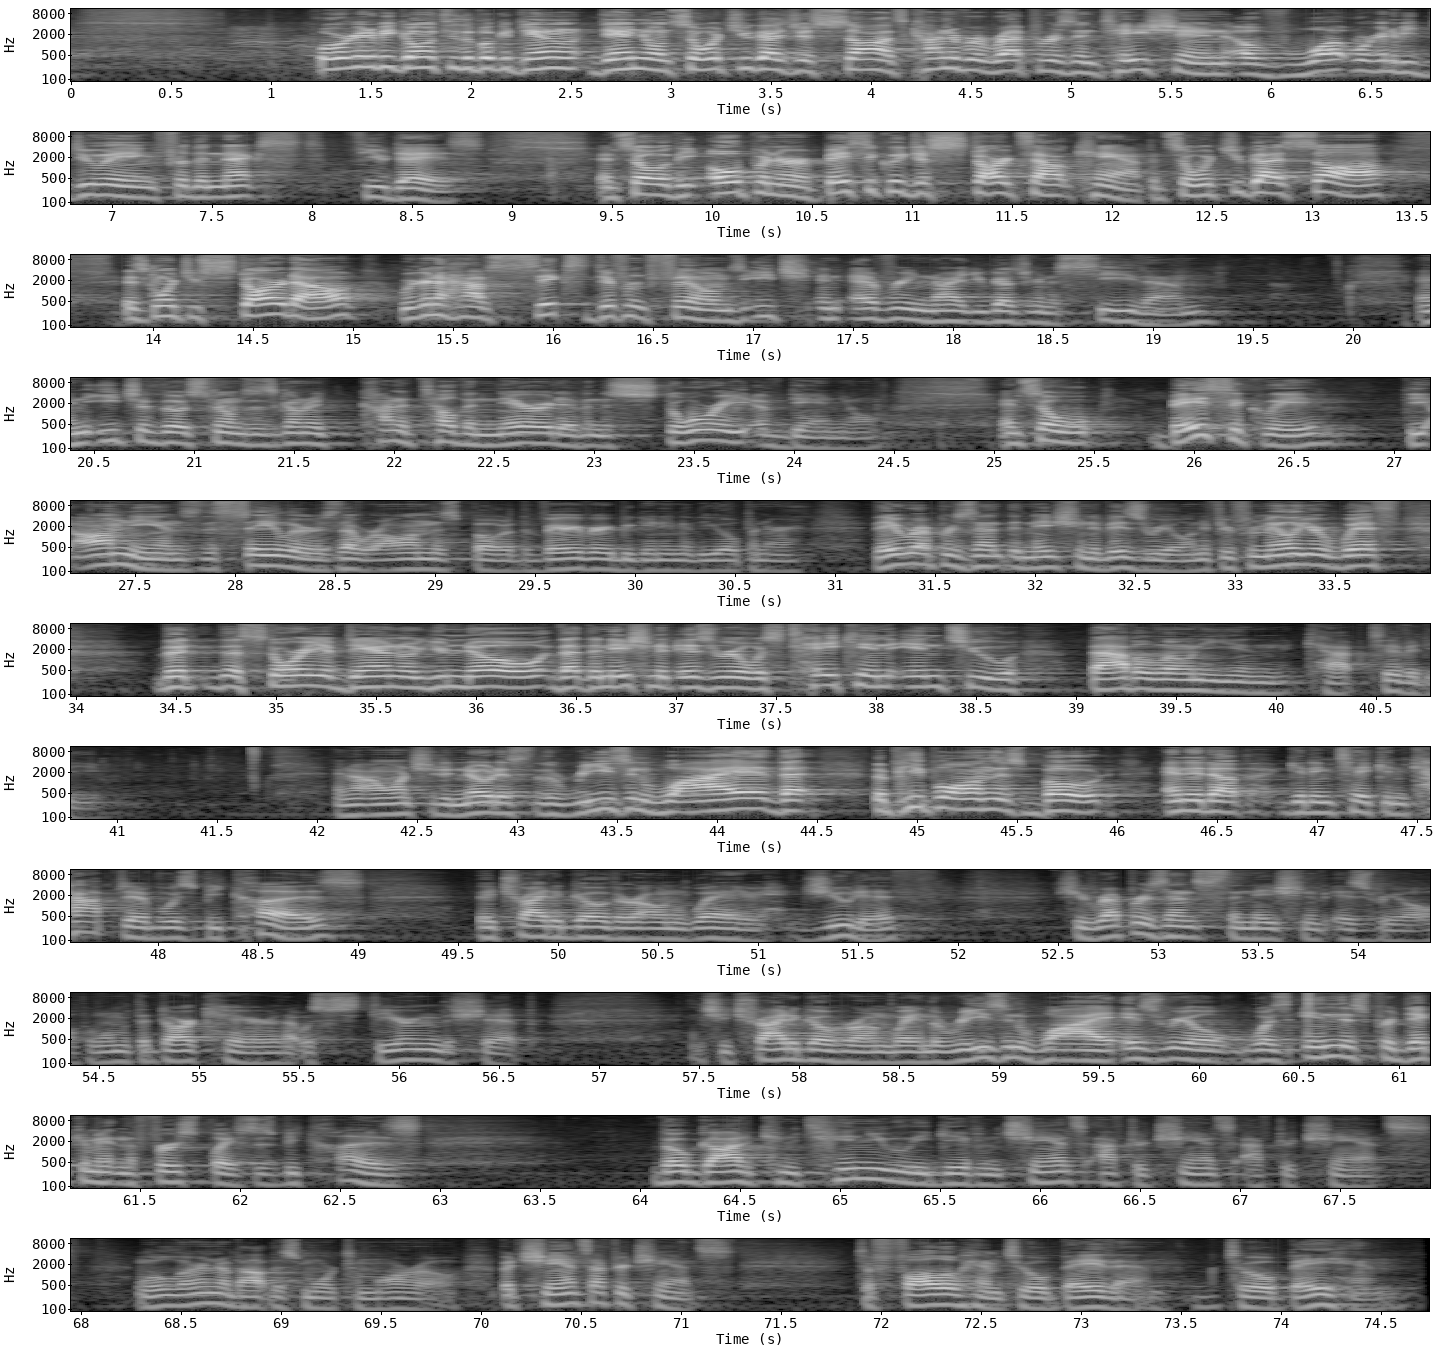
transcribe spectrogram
Well, we're going to be going through the book of Daniel, and so what you guys just saw is kind of a representation of what we're going to be doing for the next few days. And so the opener basically just starts out camp. And so what you guys saw is going to start out, we're going to have six different films. Each and every night, you guys are going to see them. And each of those films is going to kind of tell the narrative and the story of Daniel. And so basically, the Omnians, the sailors that were on this boat at the very, very beginning of the opener, they represent the nation of Israel. And if you're familiar with the, the story of Daniel, you know that the nation of Israel was taken into Babylonian captivity. And I want you to notice the reason why that the people on this boat ended up getting taken captive was because they tried to go their own way. Judith she represents the nation of Israel, the one with the dark hair that was steering the ship. And she tried to go her own way. And the reason why Israel was in this predicament in the first place is because though God continually gave them chance after chance after chance, and we'll learn about this more tomorrow, but chance after chance to follow him, to obey them, to obey him,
